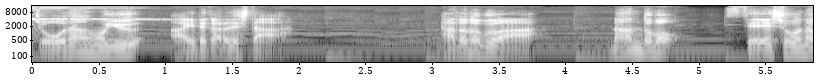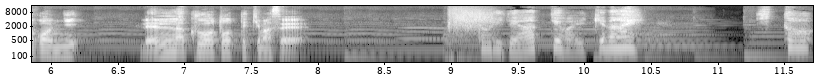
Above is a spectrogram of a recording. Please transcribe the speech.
冗談を言う間柄でした。忠信は何度も清少納言に連絡を取ってきます。一人で会ってはいけない。きっと、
